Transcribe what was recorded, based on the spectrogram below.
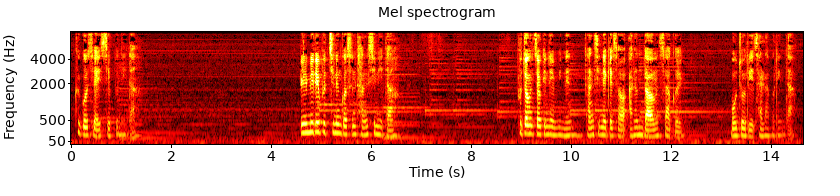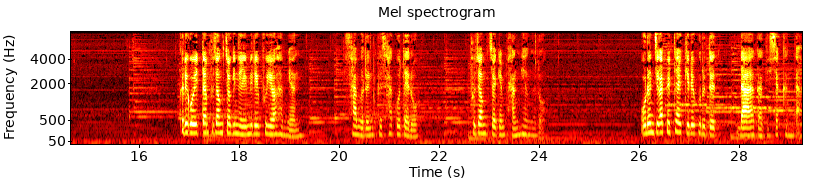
그곳에 있을 뿐이다. 의미를 붙이는 것은 당신이다. 부정적인 의미는 당신에게서 아름다운 싹을 모조리 잘라버린다. 그리고 일단 부정적인 의미를 부여하면 사물은 그 사고대로 부정적인 방향으로 오렌지가 필탈길을 구르듯 나아가기 시작한다.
